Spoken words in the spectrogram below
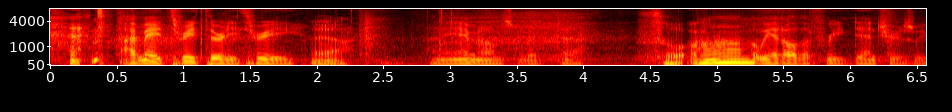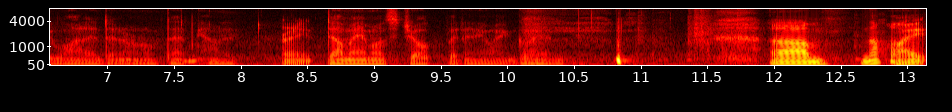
that. I made three thirty-three yeah. on the ambulance, but uh, So um. but we had all the free dentures we wanted. I don't know if that counted. Right. Dumb ambulance joke, but anyway, go ahead. Um, no, I,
